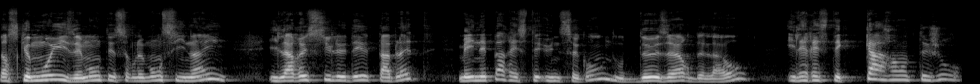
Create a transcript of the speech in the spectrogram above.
Lorsque Moïse est monté sur le mont Sinaï, il a reçu le tablette, mais il n'est pas resté une seconde ou deux heures de là-haut, il est resté 40 jours.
